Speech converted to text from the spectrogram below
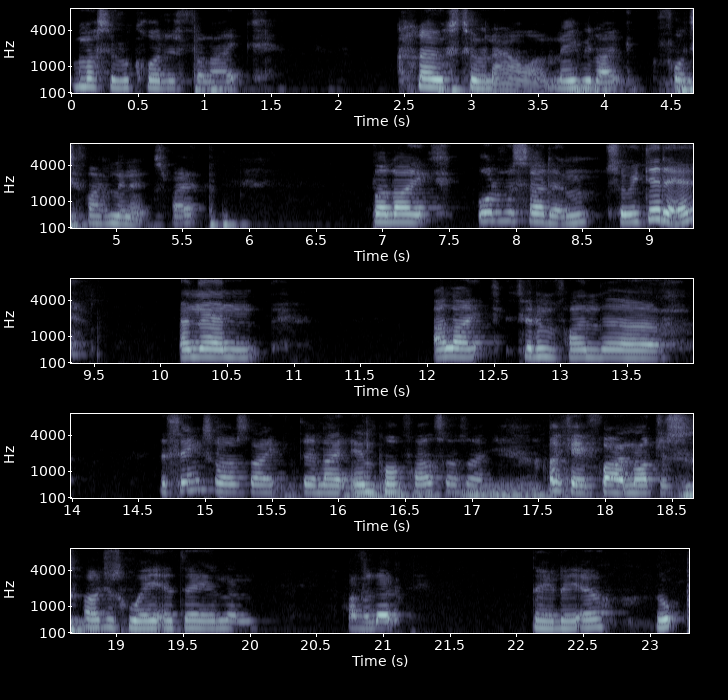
must have recorded for like close to an hour, maybe like forty-five minutes, right? But like all of a sudden, so we did it, and then I like couldn't find the the thing, so I was like the like import file. So I was like, okay, fine, I'll just I'll just wait a day and then have a look. Day later, nope.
